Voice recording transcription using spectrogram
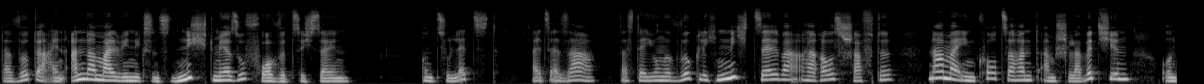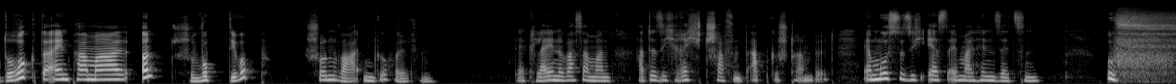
Da wird er ein andermal wenigstens nicht mehr so vorwitzig sein. Und zuletzt, als er sah, dass der Junge wirklich nicht selber herausschaffte, nahm er ihn kurzerhand am Schlawittchen und druckte ein paar Mal und schwuppdiwupp, schon war ihm geholfen. Der kleine Wassermann hatte sich rechtschaffend abgestrampelt. Er musste sich erst einmal hinsetzen. Uff,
